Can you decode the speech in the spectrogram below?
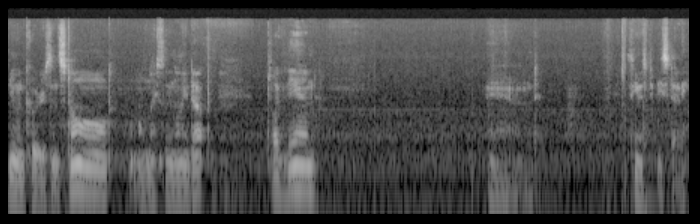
New encoder's installed, all nicely lined up, plugged in, and seems to be steady.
